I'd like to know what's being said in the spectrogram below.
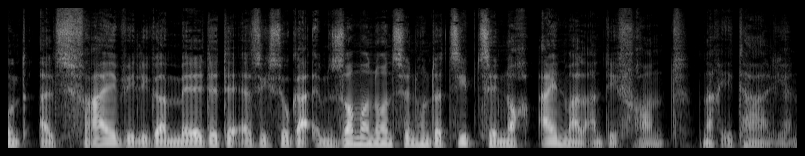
und als Freiwilliger meldete er sich sogar im Sommer 1917 noch einmal an die Front nach Italien.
